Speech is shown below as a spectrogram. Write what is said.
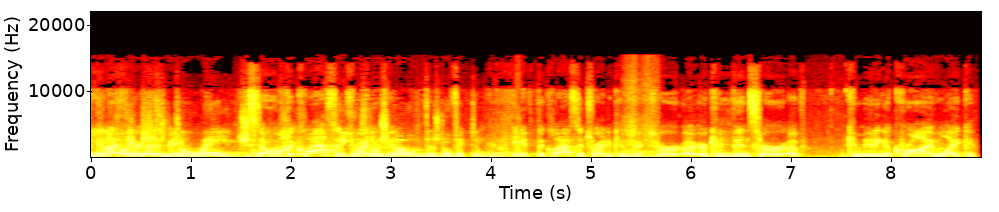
and You I know, think there that's should be. deranged. So if the class had because tried to there's con- no there's no victim here. If the class had tried to convict her uh, or convince her of committing a crime like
